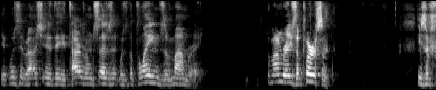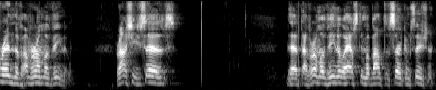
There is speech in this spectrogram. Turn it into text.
It was the the Targum says it was the plains of Mamre. Mamre is a person. He's a friend of Avram Avinu. Rashi says that Avram Avinu asked him about the circumcision.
